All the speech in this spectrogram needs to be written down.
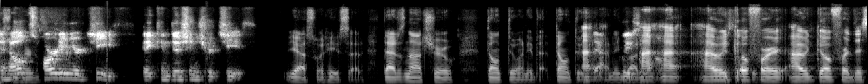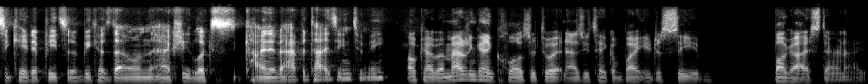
it helps listeners. harden your teeth. It conditions your teeth. yes, what he said. That is not true. Don't do any of that. Don't do I- that, Yeah, anybody. please I, I, I would go for I would go for the cicada pizza because that one actually looks kind of appetizing to me. Okay, but imagine getting closer to it and as you take a bite, you just see bug eyes staring at you.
